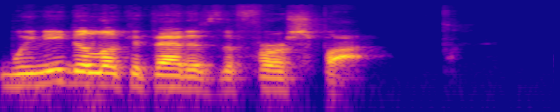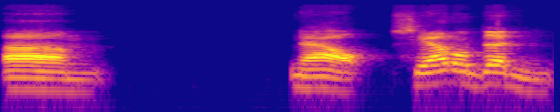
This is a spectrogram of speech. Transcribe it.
we need to look at that as the first spot. Um, now, Seattle doesn't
